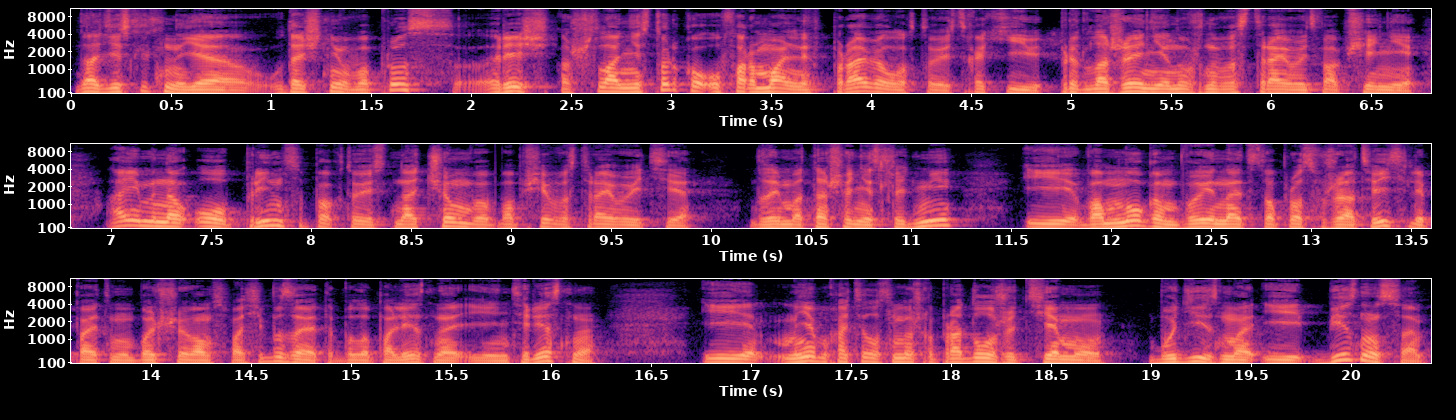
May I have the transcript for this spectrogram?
Да, действительно, я уточнил вопрос. Речь шла не столько о формальных правилах, то есть какие предложения нужно выстраивать в общении, а именно о принципах, то есть на чем вы вообще выстраиваете взаимоотношения с людьми. И во многом вы на этот вопрос уже ответили, поэтому большое вам спасибо за это, было полезно и интересно. И мне бы хотелось немножко продолжить тему буддизма и бизнеса.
